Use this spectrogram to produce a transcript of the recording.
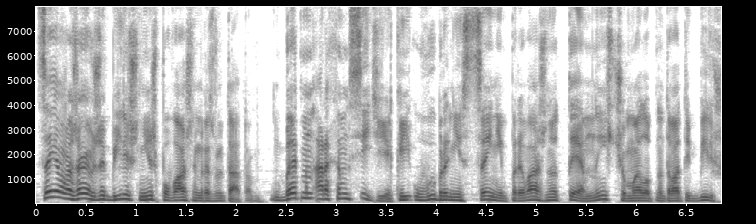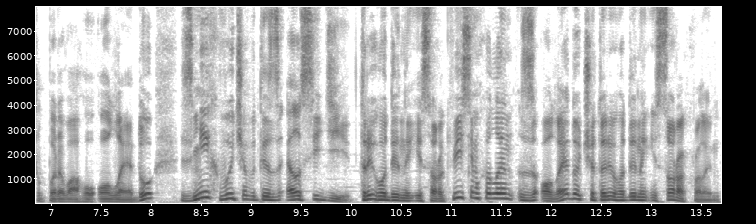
Це я вважаю вже більш ніж поважним результатом. Бетмен Arkham City, який у вибраній сцені переважно темний, що мало б надавати більшу перевагу OLED, зміг вичавити з LCD 3 години і 48 хвилин, з OLED 4 години і 40 хвилин.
